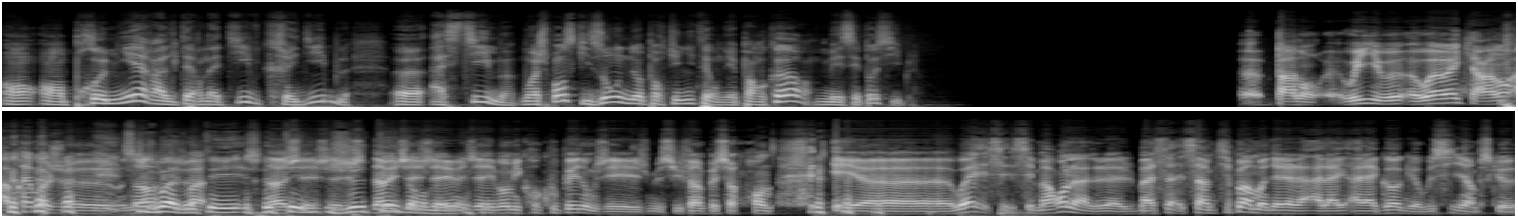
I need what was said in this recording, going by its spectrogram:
en, en première alternative crédible euh, à Steam. Moi je pense qu'ils ont une opportunité, on n'y est pas encore, mais c'est possible. Euh, pardon, euh, oui, ouais, ouais, carrément. Après, moi, je. Excuse-moi, je J'avais mon micro coupé, donc je me suis fait un peu surprendre. Et euh, ouais, c'est marrant, là. Bah, c'est un petit peu un modèle à la, à la, GOG aussi, hein, parce que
